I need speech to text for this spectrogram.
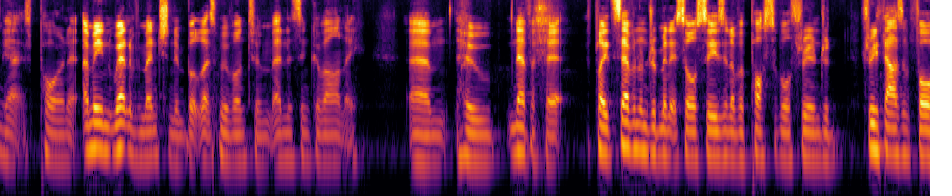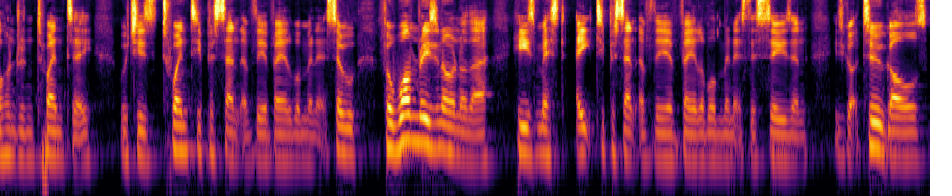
Yeah, it's poor in it. I mean, we haven't even mentioned him, but let's move on to him. Edinson Cavani, um, who never fit, played 700 minutes all season of a possible 300, 3,420, which is 20% of the available minutes. So, for one reason or another, he's missed 80% of the available minutes this season. He's got two goals.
